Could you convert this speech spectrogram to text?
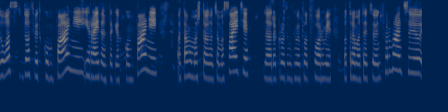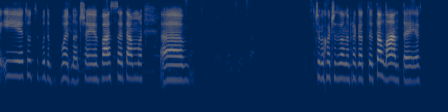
дос, досвід компаній і рейтинг таких компаній. Е, Там ви можете на цьому сайті на рекрутинговій платформі отримати цю інформацію, і тут буде видно, чи вас е, там е, чи ви хочете, наприклад, таланти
